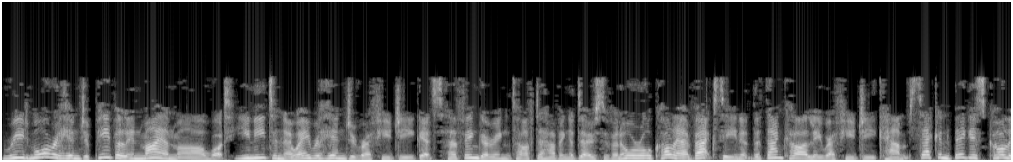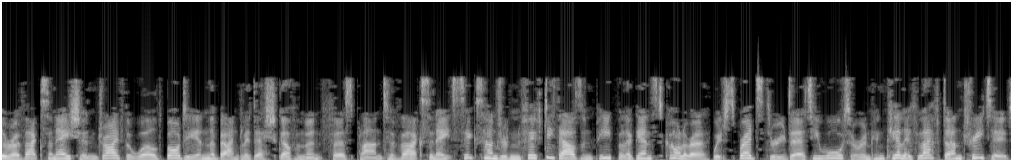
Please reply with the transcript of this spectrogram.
Read more Rohingya people in Myanmar What you need to know A Rohingya refugee gets her finger inked after having a dose of an oral cholera vaccine at the Thankali refugee camp second biggest cholera vaccination drive The world body and the Bangladesh government first plan to vaccinate 650,000 people against cholera, which spreads through dirty water and can kill if left untreated.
